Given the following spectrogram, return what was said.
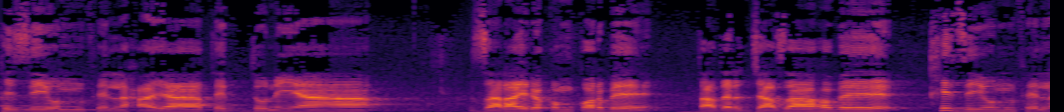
খিজিউন ফিল দুনিয়া। যারা এরকম করবে, তাদের যাজা হবে ফিল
